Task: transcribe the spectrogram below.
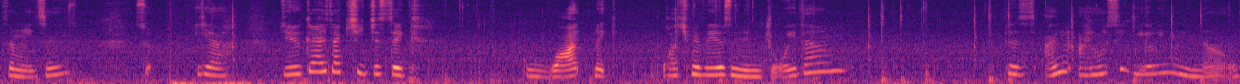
For some reason. So, yeah. Do you guys actually just like watch, like, watch my videos and enjoy them? Because I, I honestly really want to know.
